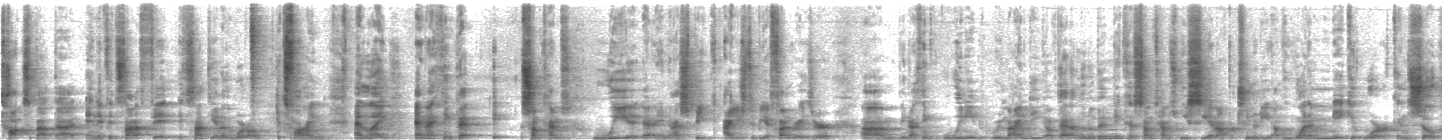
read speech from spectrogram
talks about that and if it's not a fit it's not the end of the world it's fine and like and i think that it, sometimes we uh, you i speak i used to be a fundraiser. Um, you know i think we need reminding of that a little bit because sometimes we see an opportunity and we want to make it work and so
